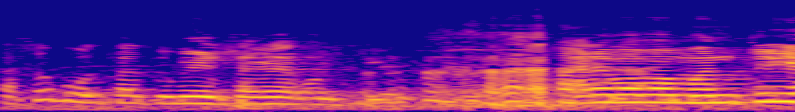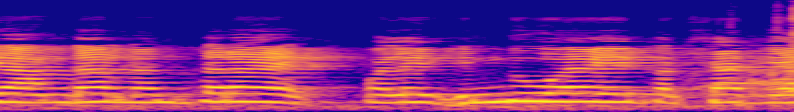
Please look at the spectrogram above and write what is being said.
कसं बोलता तुम्ही सगळ्या गोष्टी. अरे बाबा मंत्री आमदार नंतर आहे पहिले हिंदू आहे हे लक्षात घ्या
